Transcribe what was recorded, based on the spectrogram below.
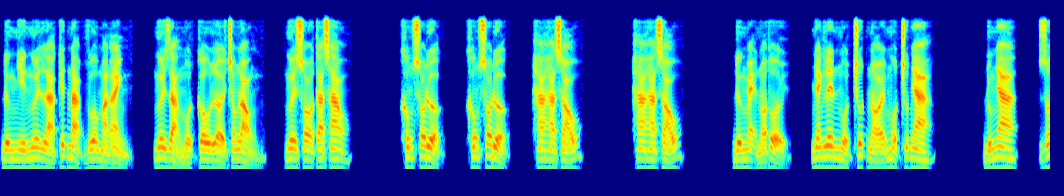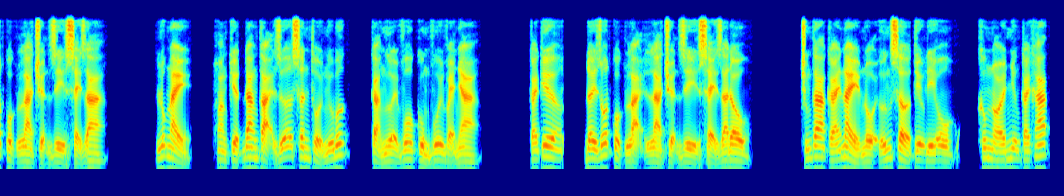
đừng nhìn ngươi là kết nạp vua màn ảnh, ngươi giảng một câu lời trong lòng, ngươi so ta sao? Không so được không so được, ha ha sáu. Ha ha sáu. Đừng mẹ nó thổi, nhanh lên một chút nói một chút nha. Đúng nha, rốt cuộc là chuyện gì xảy ra? Lúc này, hoàng kiệt đang tại giữa sân thổi ngữ bức, cả người vô cùng vui vẻ nha. Cái kia, đây rốt cuộc lại là chuyện gì xảy ra đâu? Chúng ta cái này nội ứng sở tiêu đi ô, không nói những cái khác,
